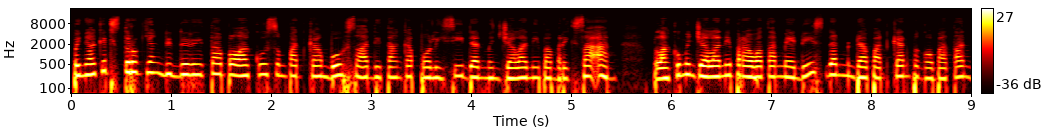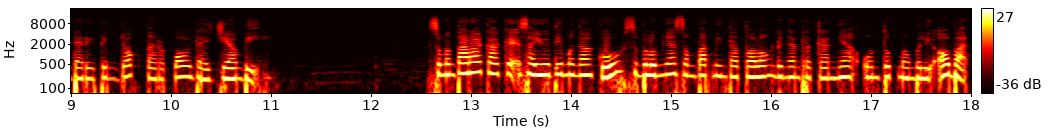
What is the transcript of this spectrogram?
Penyakit stroke yang diderita pelaku sempat kambuh saat ditangkap polisi dan menjalani pemeriksaan. Pelaku menjalani perawatan medis dan mendapatkan pengobatan dari tim dokter Polda Jambi. Sementara kakek Sayuti mengaku sebelumnya sempat minta tolong dengan rekannya untuk membeli obat,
